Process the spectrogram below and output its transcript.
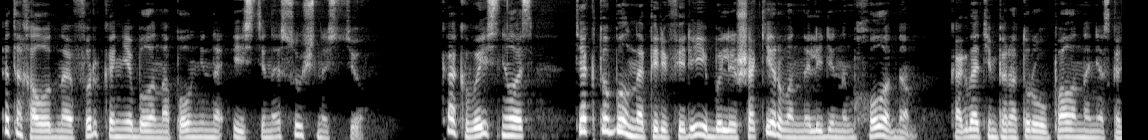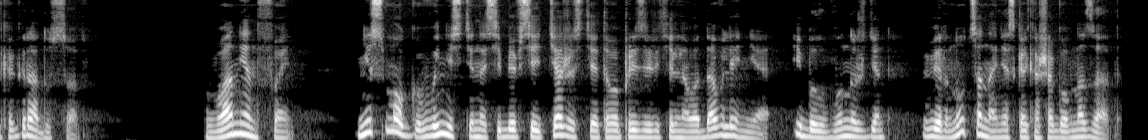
Это холодное фырка не было наполнено истинной сущностью. Как выяснилось, те, кто был на периферии, были шокированы ледяным холодом, когда температура упала на несколько градусов. Ван Янфэнь не смог вынести на себе всей тяжести этого презрительного давления и был вынужден вернуться на несколько шагов назад.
